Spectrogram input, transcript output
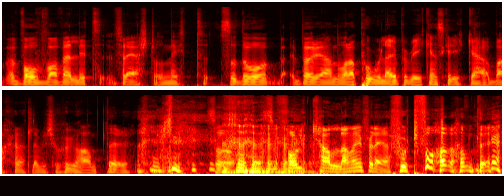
WoW var väldigt fräscht och nytt. Så då började några polare i publiken skrika Baccarat level 27 Hunter så, så folk kallar mig för det fortfarande.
